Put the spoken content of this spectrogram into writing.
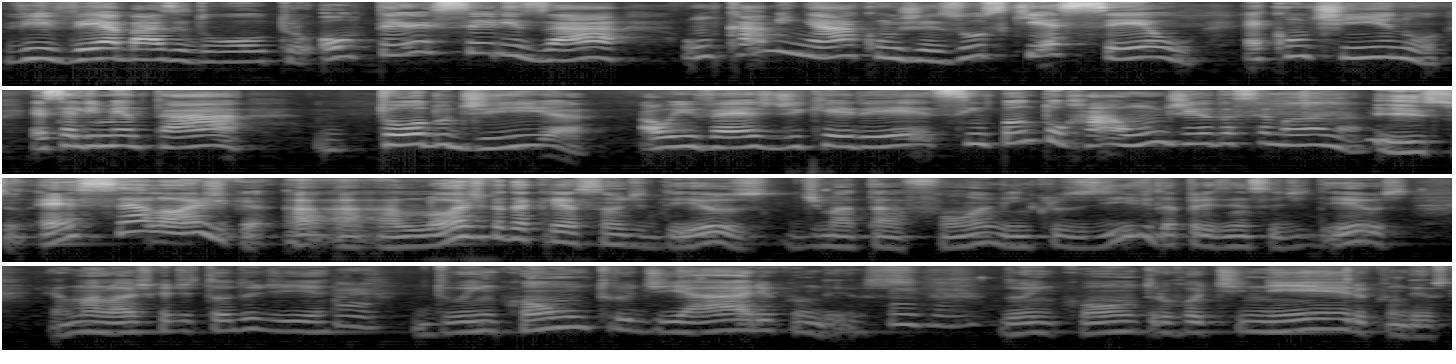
viver à base do outro ou terceirizar um caminhar com Jesus que é seu, é contínuo, é se alimentar todo dia, ao invés de querer se empanturrar um dia da semana. Isso, essa é a lógica. A, a, a lógica da criação de Deus, de matar a fome, inclusive da presença de Deus, é uma lógica de todo dia, hum. do encontro diário com Deus, uhum. do encontro rotineiro com Deus.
